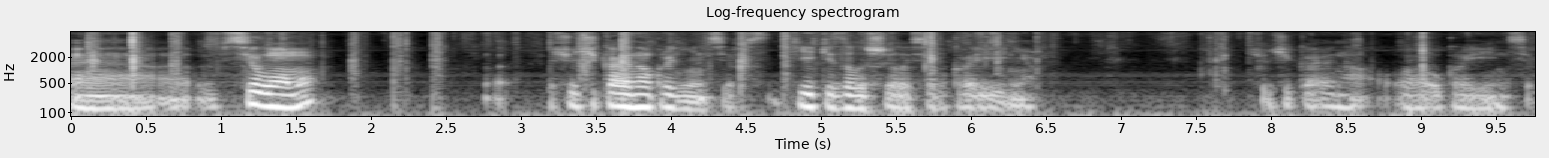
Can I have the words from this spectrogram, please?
Е, В цілому, що чекає на українців, ті, які залишилися в Україні. Що чекає на українців?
